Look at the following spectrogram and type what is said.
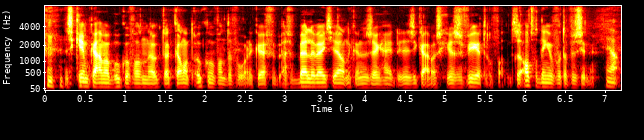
een scrimkamer boeken of wat dan ook, dan kan het ook gewoon van tevoren. Dan kun je even, even bellen, weet je wel. En dan kunnen ze zeggen, hey, deze kamer is gereserveerd. Of er zijn altijd wat dingen voor te verzinnen. Ja.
